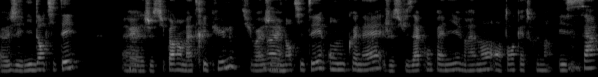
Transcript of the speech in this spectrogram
euh, j'ai une identité. Euh. Je suis pas un matricule, tu vois, j'ai Ouais. une identité, on me connaît, je suis accompagnée vraiment en tant qu'être humain. Et Mm. ça,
